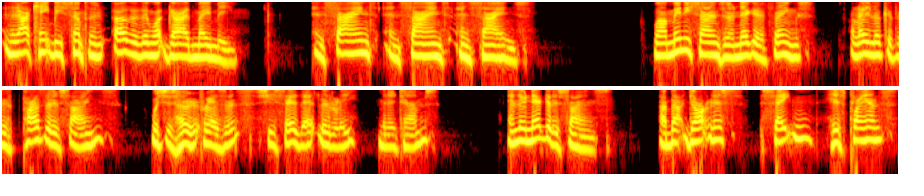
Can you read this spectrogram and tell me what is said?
that I can't be something other than what God made me. And signs and signs and signs. While many signs are negative things, a lady look at the positive signs, which is her presence. She said that literally many times and they're negative signs about darkness, Satan, his plans,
